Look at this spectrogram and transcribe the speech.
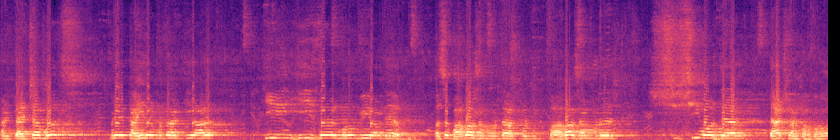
आणि त्याच्यामुळंच म्हणजे काही जण म्हणतात की आ- ही ही जर म्हणून वी आर देअर. असं बाबासाहेब म्हणतात पण बाबासाहेब म्हणतात she was there. That's why Baba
